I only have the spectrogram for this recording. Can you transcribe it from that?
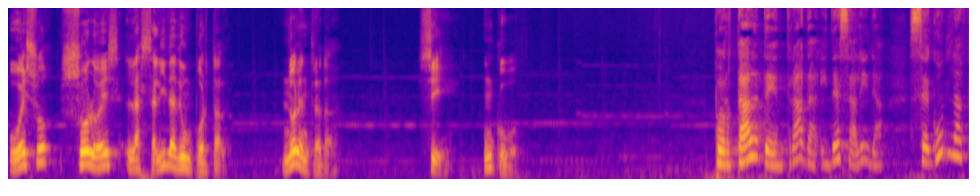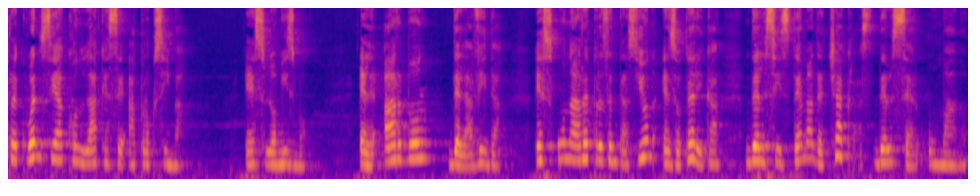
o eso solo es la salida de un portal? no la entrada. Sí, un cubo. Portal de entrada y de salida según la frecuencia con la que se aproxima. Es lo mismo. El árbol de la vida es una representación esotérica del sistema de chakras del ser humano.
